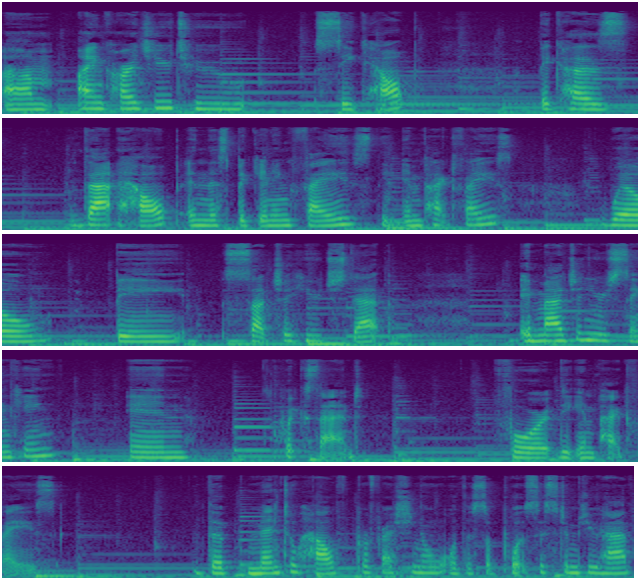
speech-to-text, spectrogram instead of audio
um, I encourage you to seek help because that help in this beginning phase, the impact phase, will be such a huge step. Imagine you're sinking in quicksand for the impact phase. The mental health professional or the support systems you have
